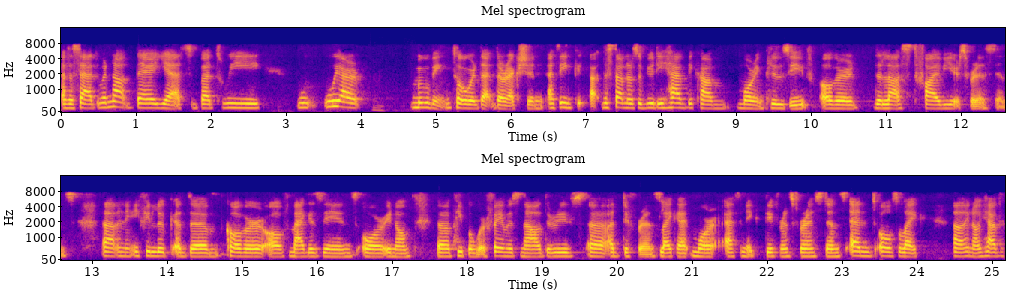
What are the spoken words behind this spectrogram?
as I said, we're not there yet, but we we are moving toward that direction. I think uh, the standards of beauty have become more inclusive over the last five years, for instance. Uh, and if you look at the cover of magazines or, you know, uh, people were famous now, there is uh, a difference, like a more ethnic difference, for instance, and also like uh, you know, you have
